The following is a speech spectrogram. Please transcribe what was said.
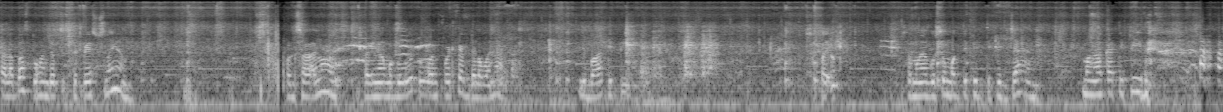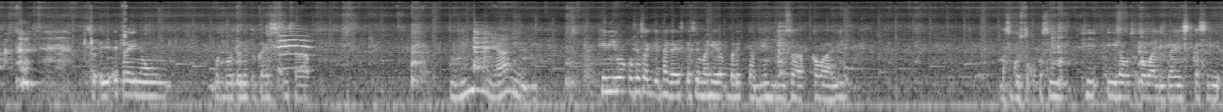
Sa labas, 250 pesos na yan. Pag sa ano, kayo na magluluto, 145, dalawa na. Diba, tipid. So, kayo, sa mga gusto magtipid-tipid dyan, mga katipid. so, i-try yung magluto nito guys, ang sarap. Mmm, yummy. Hiniwa ko siya sa gitna guys kasi mahirap baliktad din dun sa kawali. Mas gusto ko kasi mag-ihaw sa kawali guys kasi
